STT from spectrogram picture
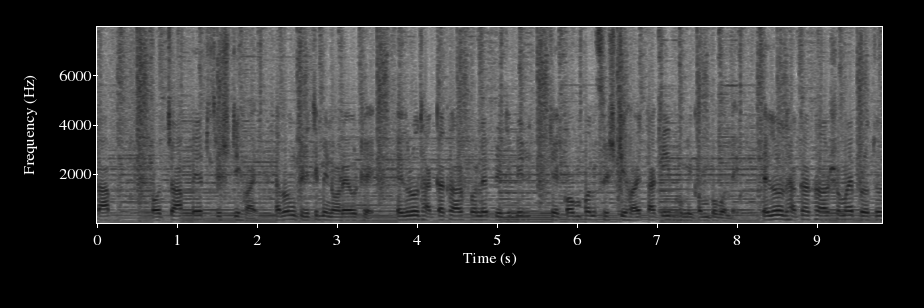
তাপ ও চাপের সৃষ্টি হয় এবং পৃথিবী নড়ে ওঠে। এগুলো ধাক্কা খাওয়ার ফলে পৃথিবীর যে কম্পন সৃষ্টি হয় তাকেই ভূমিকম্প বলে। এগুলো ধাক্কা খাওয়ার সময় প্রচুর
